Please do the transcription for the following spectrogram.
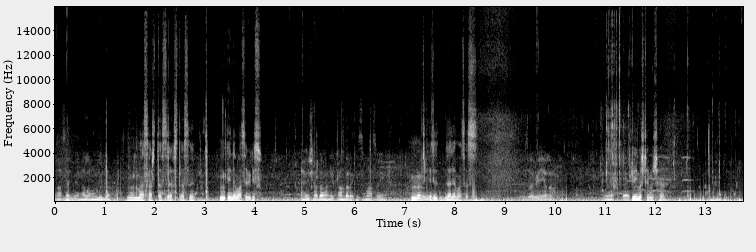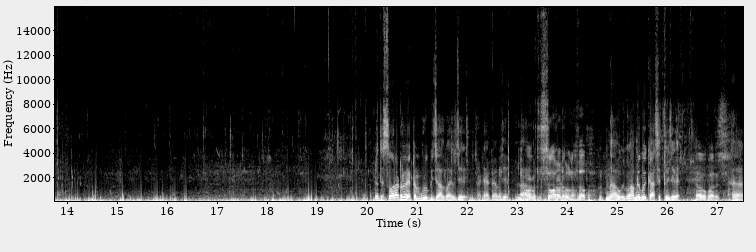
মাছ আইবে নালা এই না মাছ হবে কিছু। এই সাদা মন্দির কান্দারা কিছু মাছ হুম এই যে জালে মাছ আছে। এই মাছটা মাছ হ্যাঁ। আপনাদের একটা মুরব্বী জাল ভাই ওই যে একা ওই যে লাল না দাদা। না ওই আপনি কই কাছে তো ওই জায়গায়? হ্যাঁ হ্যাঁ।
